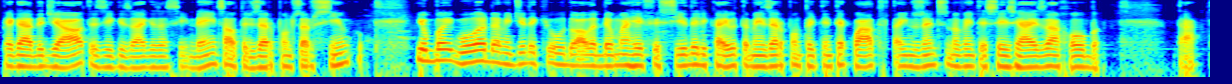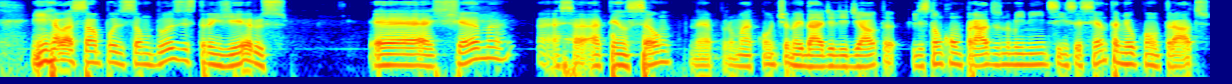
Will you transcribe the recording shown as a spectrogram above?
pegada de alta, zigue-zagues ascendentes, alta de 0,05. E o boi gordo, à medida que o dólar deu uma arrefecida, ele caiu também 0,84, está em 296 reais arroba. Tá? Em relação à posição dos estrangeiros, é, chama essa atenção né, para uma continuidade ali de alta. Eles estão comprados no mini índice em 60 mil contratos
